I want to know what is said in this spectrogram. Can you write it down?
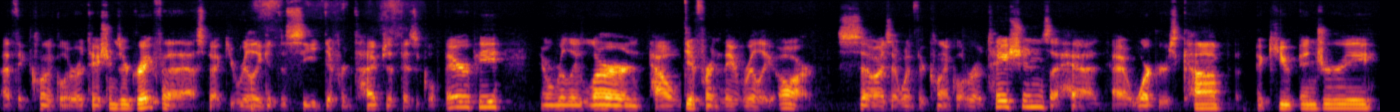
I think clinical rotations are great for that aspect. You really get to see different types of physical therapy and really learn how different they really are. So as I went through clinical rotations, I had a workers' comp, acute injury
